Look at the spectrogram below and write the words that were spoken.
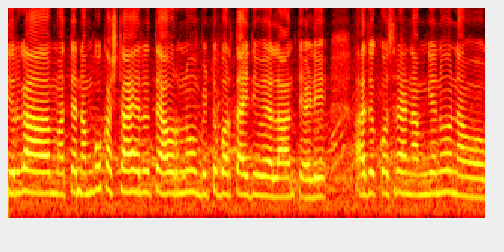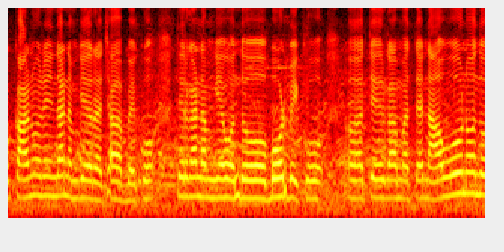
ತಿರ್ಗಾ ಮತ್ತು ನಮಗೂ ಕಷ್ಟ ಇರುತ್ತೆ ಅವ್ರನ್ನೂ ಬಿಟ್ಟು ಬರ್ತಾ ಇದ್ದೀವಿ ಅಲ್ಲ ಅಂತೇಳಿ. ಅದಕ್ಕೋಸ್ಕರ ನಮಗೇನು ನಾವು ಕಾನೂನಿಂದ ನಮಗೆ ರಜಾ ಬೇಕು. ತಿರ್ಗಾ ನಮಗೆ ಒಂದು ಬೋರ್ಡ್ ಬೇಕು. ತಿರ್ಗಾ ಮತ್ತು ನಾವು ಒಂದು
